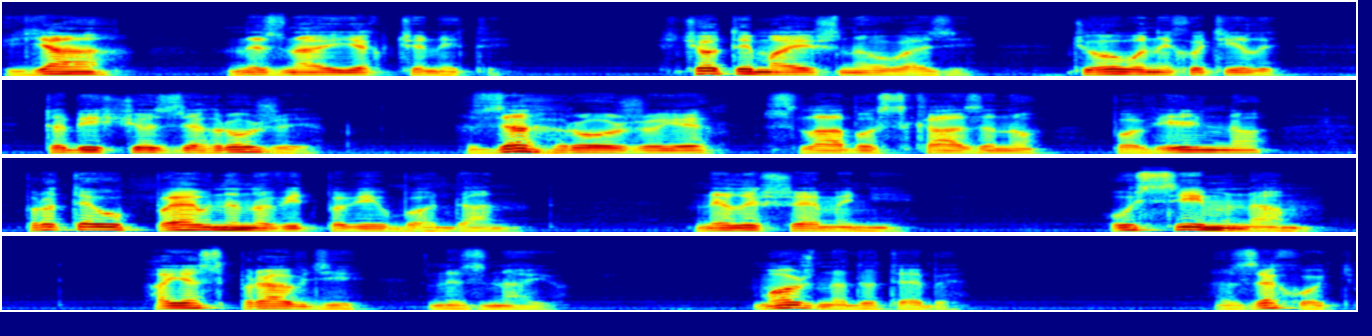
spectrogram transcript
Я не знаю, як вчинити. Що ти маєш на увазі? Чого вони хотіли? Тобі щось загрожує? Загрожує, слабо сказано, повільно, проте упевнено відповів Богдан. Не лише мені, усім нам, а я справді не знаю. Можна до тебе? Заходь.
